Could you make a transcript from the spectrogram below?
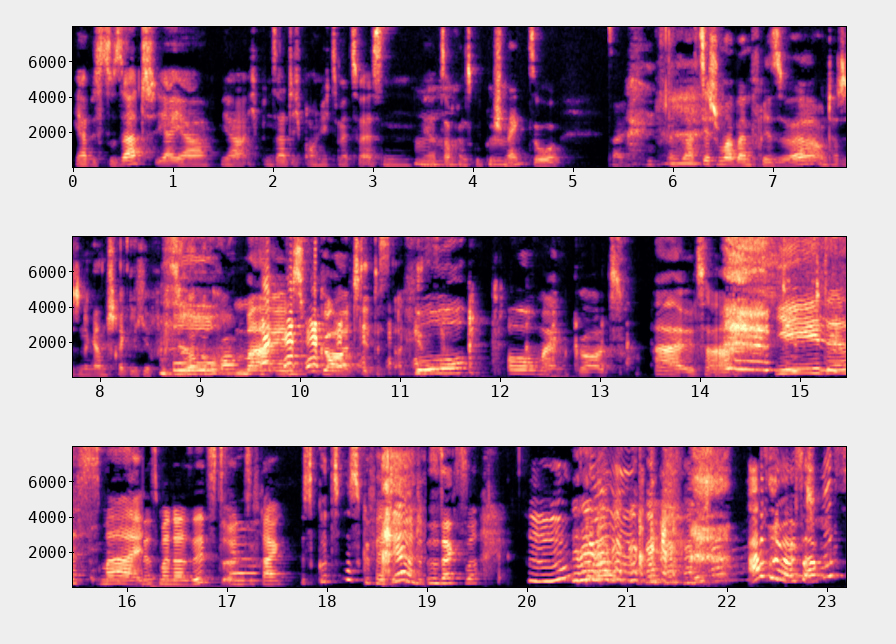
ja, bist du satt? Ja, ja, ja, ich bin satt, ich brauche nichts mehr zu essen. Mir hat's auch Mhm. ganz gut Mhm. geschmeckt, so. Dann saßt ihr schon mal beim Friseur und hattet eine ganz schreckliche Frisur Oh bekommen. mein Gott. Oh, oh mein Gott. Alter. Jedes Mal, dass man da sitzt und sie fragen, ist gut so, es gefällt dir? Und du sagst so, hm? Also, was aber was?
